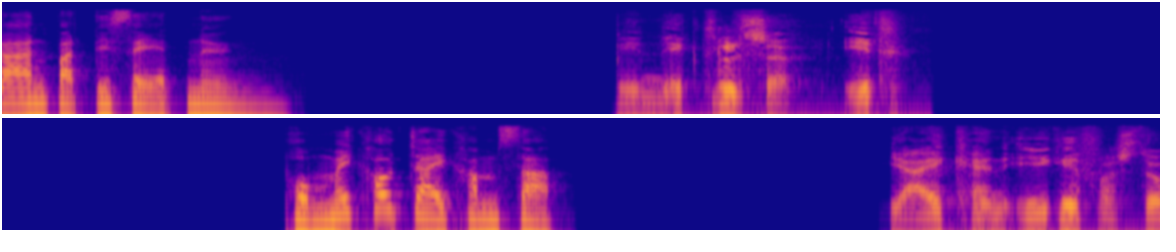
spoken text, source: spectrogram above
การปฏิเสธหนึ่ง benægtelse 1ผมไม่เข้าใจคำศัพท์ Jeg kan ikke forstå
